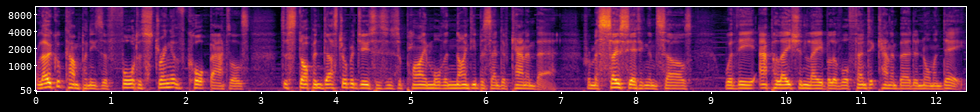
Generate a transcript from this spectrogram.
local companies have fought a string of court battles to stop industrial producers who supply more than 90% of Camembert from associating themselves with the appellation label of authentic Camembert de Normandie.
